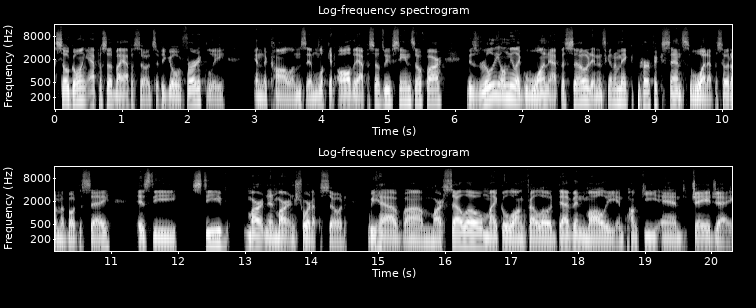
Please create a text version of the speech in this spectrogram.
So going episode by episode, so if you go vertically in the columns and look at all the episodes we've seen so far, there's really only like one episode, and it's going to make perfect sense what episode I'm about to say is the Steve Martin and Martin Short episode we have um, Marcelo, Michael Longfellow, Devon, Molly, and Punky and JJ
